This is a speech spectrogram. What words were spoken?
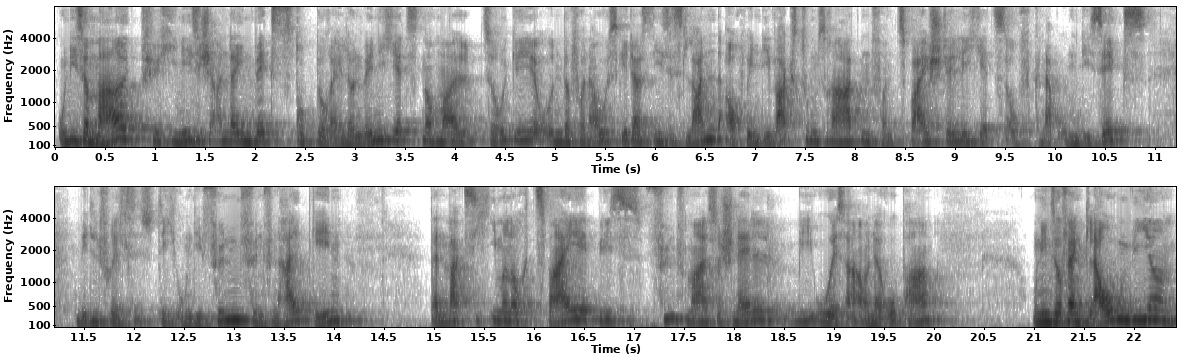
und dieser Markt für chinesische Anleihen wächst strukturell. Und wenn ich jetzt nochmal zurückgehe und davon ausgehe, dass dieses Land, auch wenn die Wachstumsraten von zweistellig jetzt auf knapp um die sechs, mittelfristig um die fünf, fünfeinhalb gehen, dann wachse ich immer noch zwei bis fünfmal so schnell wie USA und Europa. Und insofern glauben wir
